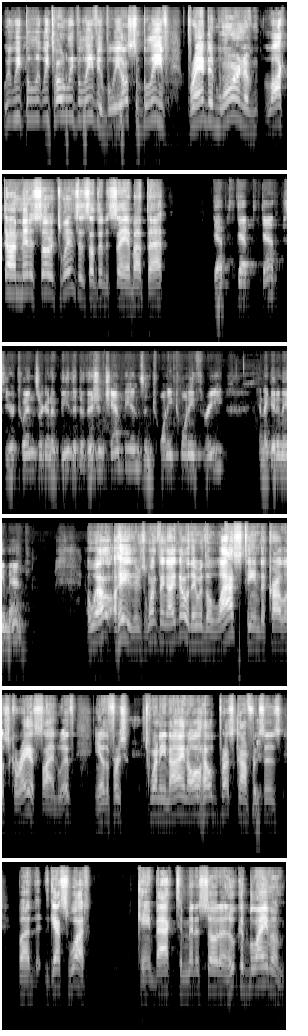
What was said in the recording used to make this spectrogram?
we we believe, we totally believe you, but we also believe Brandon Warne of Locked On Minnesota Twins has something to say about that. Depth, depth, depth. Your Twins are going to be the division champions in 2023. Can I get an amen? Well, hey, there's one thing I know. They were the last team that Carlos Correa signed with. You know, the first 29 all held press conferences. But guess what? Came back to Minnesota, and who could blame him?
